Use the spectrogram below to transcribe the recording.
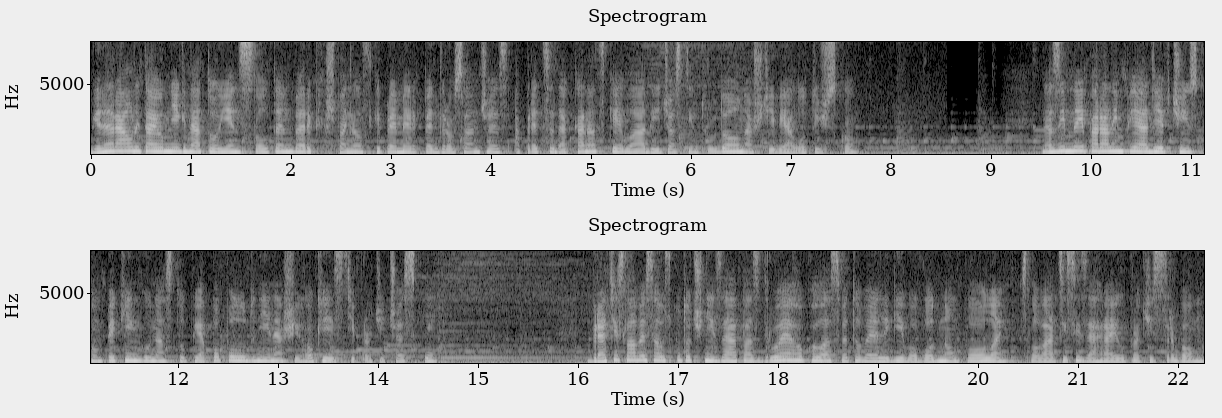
Generálny tajomník NATO Jens Stoltenberg, španielský premiér Pedro Sanchez a predseda kanadskej vlády Justin Trudeau navštívia Lotyšsko. Na zimnej paralympiáde v čínskom Pekingu nastúpia popoludní naši hokejisti proti Česku. V Bratislave sa uskutoční zápas druhého kola Svetovej ligy vo vodnom póle. Slováci si zahrajú proti Srbom.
